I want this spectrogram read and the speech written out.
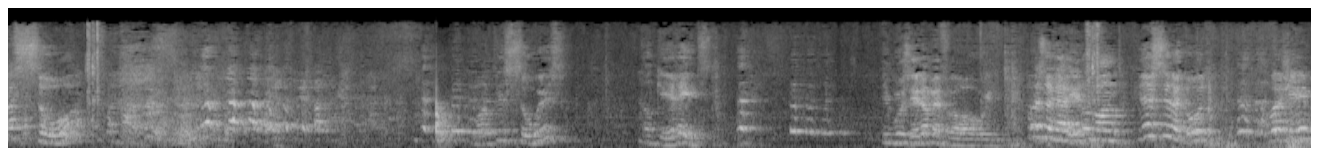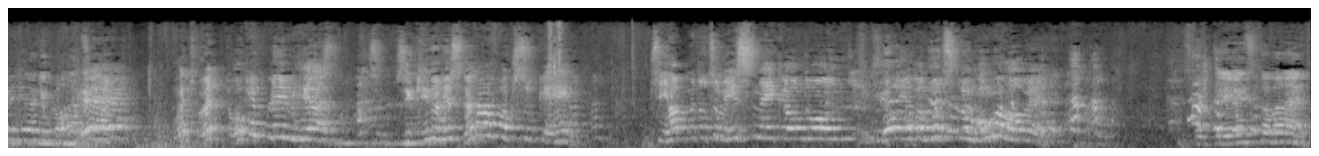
Ach so? Wenn das so ist, dann geh jetzt. Ich muss eh noch meine Frau holen. Also, Herr Edelmann, grüß Sie gut. War schön, mit Ihnen geplaudert haben. hey, halt, halt, da geblieben, Herr. Sie, Sie können jetzt nicht einfach so gehen. Sie hat mir da zum Essen eingeladen und ja, ich habe einen Hunger habe. Das verstehe ich jetzt aber nicht.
